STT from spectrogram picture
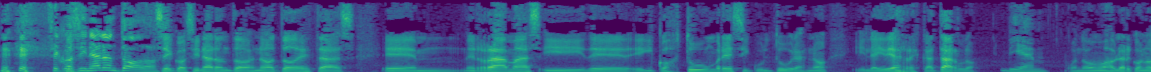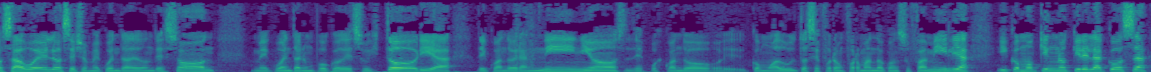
se cocinaron todos. Se cocinaron todos, ¿no? Todas estas em, ramas y, de, y costumbres y culturas, ¿no? Y la idea es rescatarlo. Bien. Cuando vamos a hablar con los abuelos, ellos me cuentan de dónde son, me cuentan un poco de su historia, de cuando eran niños, después cuando eh, como adultos se fueron formando con su familia y como quien no quiere la cosa,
